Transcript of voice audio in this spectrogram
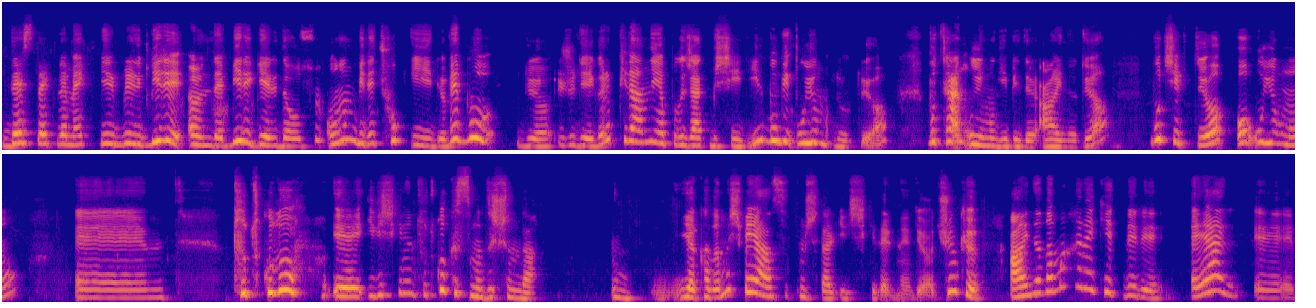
desteklemek, bir, bir, biri önde, biri geride olsun. Onun bile çok iyi diyor ve bu diyor Judy'ye göre planlı yapılacak bir şey değil. Bu bir uyumdur diyor. Bu ten uyumu gibidir aynı diyor. Bu çift diyor o uyumu e, tutkulu e, ilişkinin tutku kısmı dışında yakalamış ve yansıtmışlar ilişkilerine diyor. Çünkü aynalama hareketleri eğer e,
